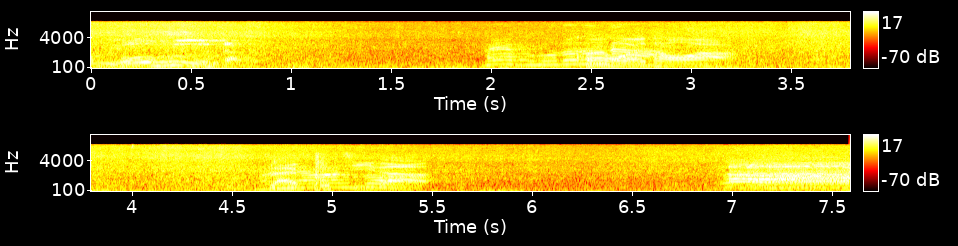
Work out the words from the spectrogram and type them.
风暴云，風だ早く戻る快回んだ头啊！来不及了。中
